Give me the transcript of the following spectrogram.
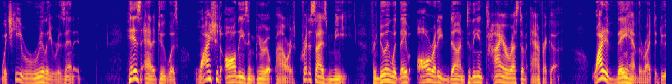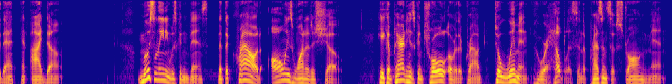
which he really resented. His attitude was why should all these imperial powers criticize me for doing what they've already done to the entire rest of Africa. Why did they have the right to do that and I don't? Mussolini was convinced that the crowd always wanted a show. He compared his control over the crowd to women who were helpless in the presence of strong men.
